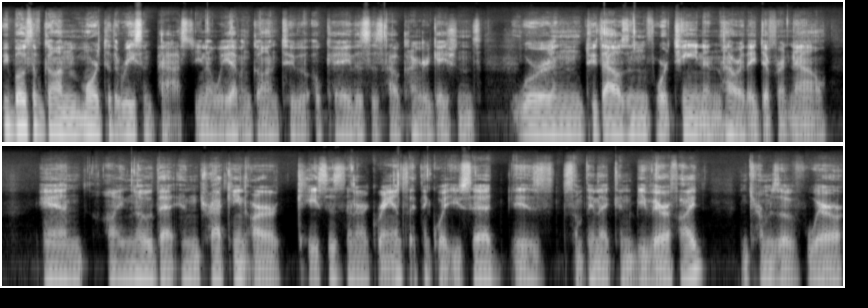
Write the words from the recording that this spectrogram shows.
we both have gone more to the recent past. You know, we haven't gone to, okay, this is how congregations were in 2014 and how are they different now. And I know that in tracking our cases and our grants, I think what you said is something that can be verified in terms of where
